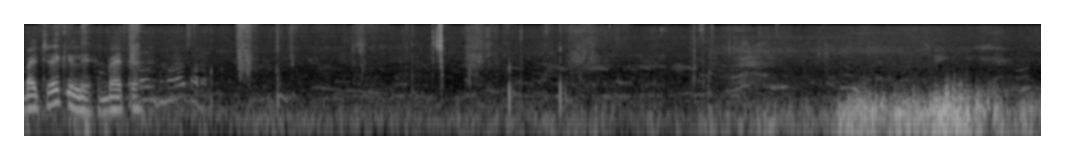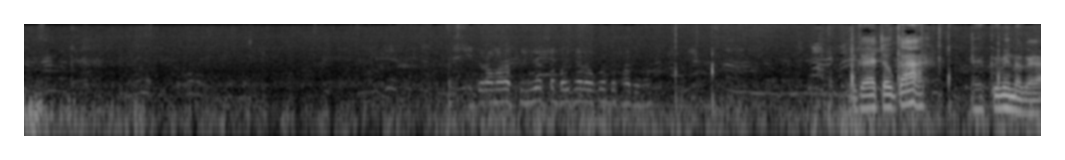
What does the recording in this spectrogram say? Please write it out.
बैटरी के लिए बैटरी हमारा प्लेयर सब बैठा है दिखा देना गया चौका? एक भी न गया।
